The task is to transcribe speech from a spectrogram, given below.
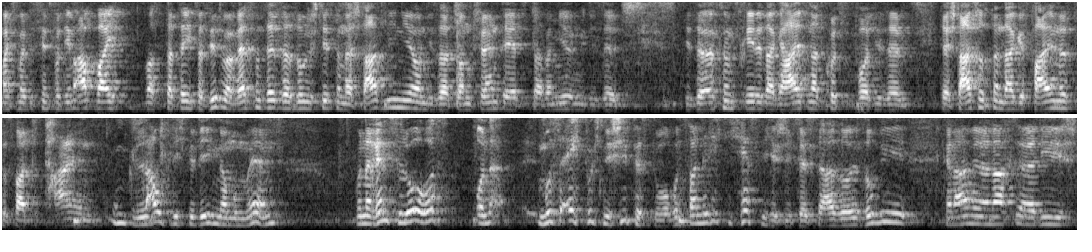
manchmal ein bisschen von dem abweicht, was tatsächlich passiert. Beim Western ist es so, du stehst an der Startlinie und dieser John Trent, der jetzt da bei mir irgendwie diese, diese Eröffnungsrede da gehalten hat, kurz bevor diese, der Startschuss dann da gefallen ist, das war total ein unglaublich bewegender Moment. Und dann rennst du los und musste echt wirklich eine Skipiste hoch. Und zwar eine richtig hässliche Skipiste. Also so wie, keine Ahnung, wenn danach äh, die, ich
